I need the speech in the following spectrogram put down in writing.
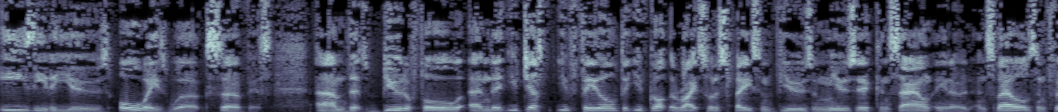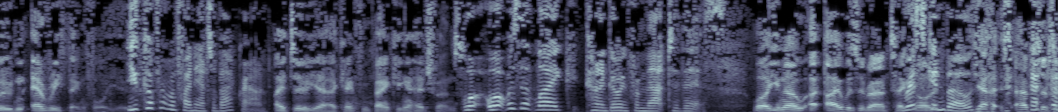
easy to use, always work service, um, that's beautiful and that you just, you feel that you've got the right sort of space and views and music and sound, you know, and smells and food and everything for you. You come from a financial background. I do, yeah. I came from banking and hedge funds. What, what was it like kind of going from that to this? Well, you know, I, I was around technology. Risk in both. Yeah, absolutely.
